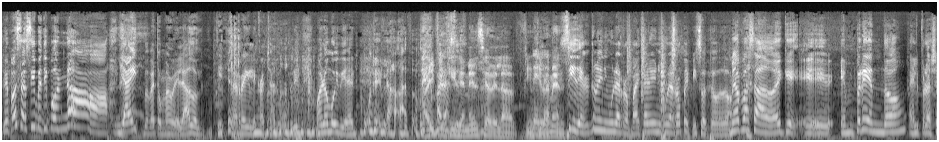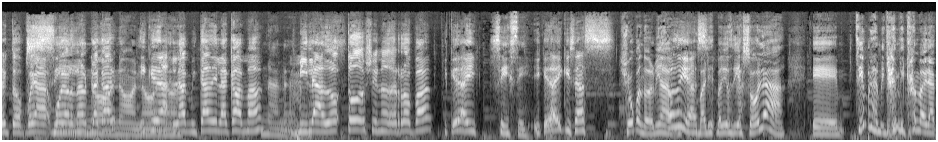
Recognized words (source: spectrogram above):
Me pasa siempre, tipo, no. Y ahí me voy a tomar un helado que se arregle cacharuli. Bueno, muy bien. Un helado. Ahí fingís demencia de la fingir De la- demencia. Sí, de acá no hay ninguna ropa, acá no hay ninguna ropa y piso todo. Me ha pasado eh, que eh, emprendo el proyecto, voy a, Sí, voy a ordenar el no, placar no, y queda no. la mitad de la cama, No, no, no. mi lado, todo lleno de ropa y queda ahí. Sí, sí. Y queda ahí quizás Yo cuando dormía Dos días. vari- varios días sola, eh, siempre la mitad de mi cama era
